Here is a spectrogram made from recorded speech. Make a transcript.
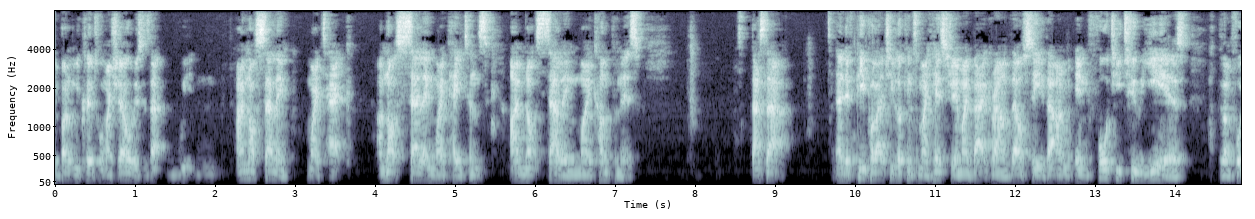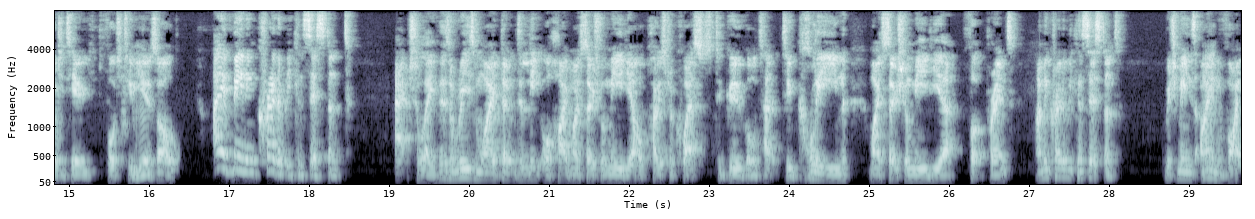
abundantly clear to all my shareholders is that we, I'm not selling my tech. I'm not selling my patents. I'm not selling my companies. That's that. And if people actually look into my history and my background, they'll see that I'm in 42 years because I'm 42, 42 mm-hmm. years old. I have been incredibly consistent. Actually, there's a reason why I don't delete or hide my social media or post requests to Google to, to clean my social media footprint. I'm incredibly consistent, which means mm-hmm. I mm. invite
